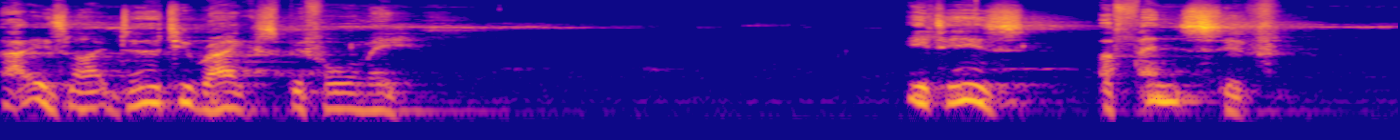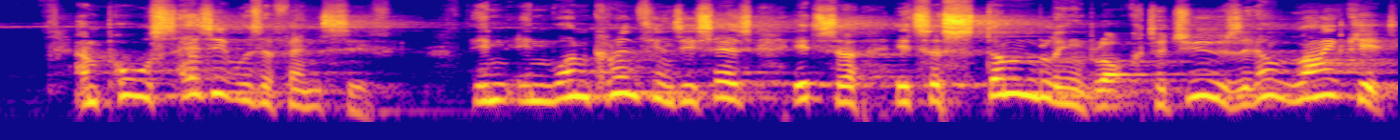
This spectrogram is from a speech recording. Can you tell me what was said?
That is like dirty rags before me. It is offensive. And Paul says it was offensive. In, in 1 Corinthians, he says it's a, it's a stumbling block to Jews. They don't like it.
